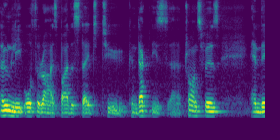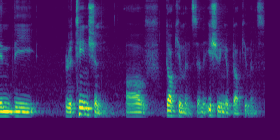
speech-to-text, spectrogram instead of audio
only authorized by the state to conduct these uh, transfers, and then the retention of documents and the issuing of documents.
